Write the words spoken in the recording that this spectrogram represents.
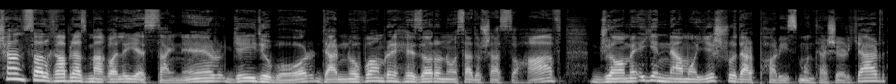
چند سال قبل از مقاله استاینر، گی دوبور در نوامبر 1967 جامعه نمایش رو در پاریس منتشر کرد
